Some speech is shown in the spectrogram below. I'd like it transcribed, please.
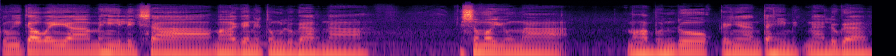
kung ikaw ay ah, mahilig sa mga ganitong lugar na gusto mo yung ah, mga bundok, ganyan, tahimik na lugar.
